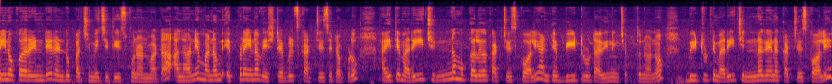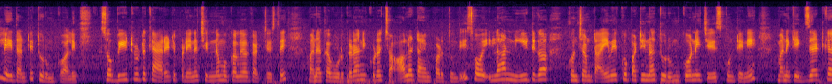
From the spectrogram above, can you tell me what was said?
నేను ఒక రెండే రెండు పచ్చిమిర్చి తీసుకున్నాను అనమాట అలానే మనం ఎప్పుడైనా వెజిటేబుల్స్ కట్ చేసేటప్పుడు అయితే మరీ చిన్న ముక్కలుగా కట్ చేసుకోవాలి. అంటే బీట్రూట్ అది నేను చెప్తున్నాను. బీట్రూట్ని మరీ చిన్నగైనా కట్ చేసుకోవాలి లేదంటే తురుముకోవాలి. సో బీట్రూట్ క్యారెట్ ఎప్పుడైనా చిన్న ముక్కలుగా కట్ చేస్తే మనకు అవి ఉడకడానికి కూడా చాలా టైం పడుతుంది. సో ఇలా నీట్గా కొంచెం టైం ఎక్కువ పట్టినా తురుముకొని చేసుకుంటేనే మనకి ఎగ్జాక్ట్గా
